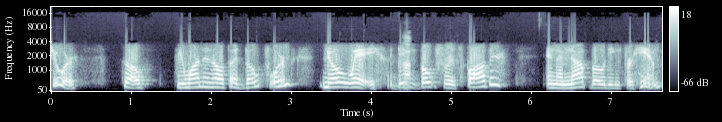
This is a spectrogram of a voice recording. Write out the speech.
sure. So, if you want to know if I'd vote for him, no way. I didn't uh, vote for his father, and I'm not voting for him.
